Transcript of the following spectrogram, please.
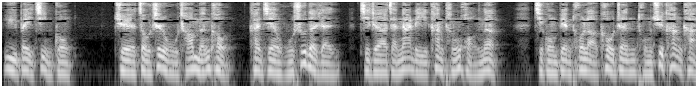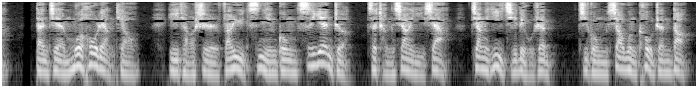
预备进宫。却走至武朝门口，看见无数的人挤着在那里看藤黄呢。济公便托了寇真同去看看，但见幕后两条，一条是凡与慈宁宫赐宴者，自丞相以下将一级留任。济公笑问寇真道。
